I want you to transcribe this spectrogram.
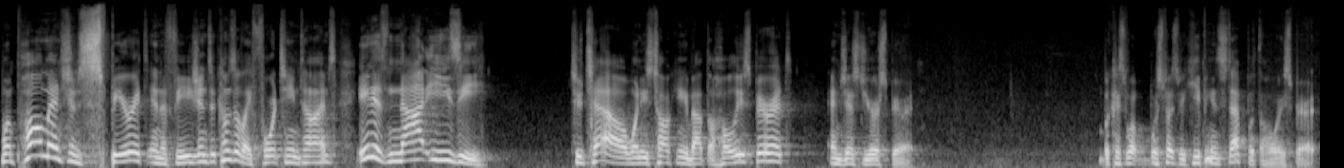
When Paul mentions spirit in Ephesians, it comes up like 14 times. It is not easy to tell when he's talking about the Holy Spirit and just your spirit. Because what we're supposed to be keeping in step with the Holy Spirit.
